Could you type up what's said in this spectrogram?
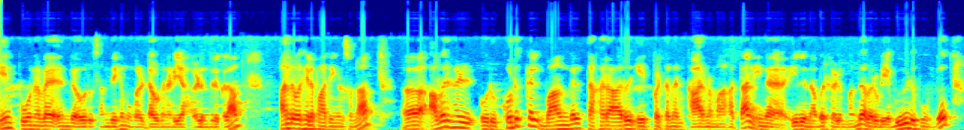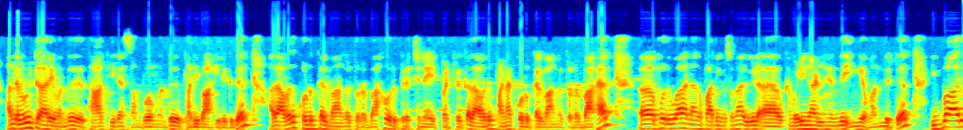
ஏன் போனவ என்ற ஒரு சந்தேகம் உங்கள்கிட்ட உடனடியாக எழுந்திருக்கலாம். அந்த வகையில் பார்த்தீங்கன்னு சொன்னால் அவர்கள் ஒரு கொடுக்கல் வாங்கல் தகராறு ஏற்பட்டதன் காரணமாகத்தான் இந்த இரு நபர்களும் வந்து அவருடைய வீடு பூந்து அந்த வீட்டாரை வந்து தாக்கின சம்பவம் வந்து பதிவாகி இருக்குது. அதாவது கொடுக்கல் வாங்கல் தொடர்பாக ஒரு பிரச்சனை ஏற்பட்டிருக்கு. அதாவது பண கொடுக்கல் வாங்கல் தொடர்பாக பொதுவாக நாங்கள் பார்த்தீங்கன்னு சொன்னால் ஈழ வெளிநாட்டிலிருந்து இங்கே வந்துட்டு இவ்வாறு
